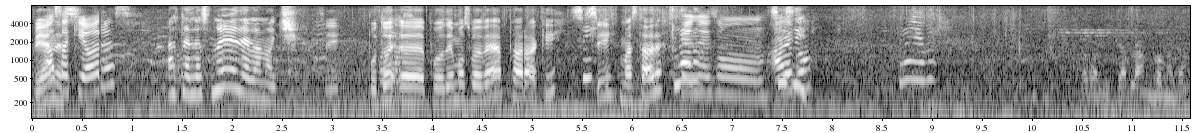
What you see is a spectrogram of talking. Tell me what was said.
¿Vienes? ¿Hasta qué horas? Hasta las 9 de la noche. Sí. ¿Pod- eh, ¿Podemos beber para aquí? Sí. ¿Más tarde? ¿Tienes un Sí, sí. algo? blanco, madame.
